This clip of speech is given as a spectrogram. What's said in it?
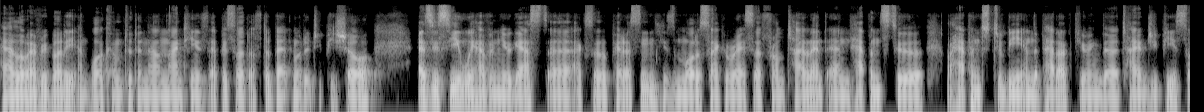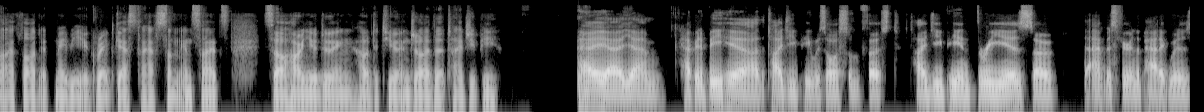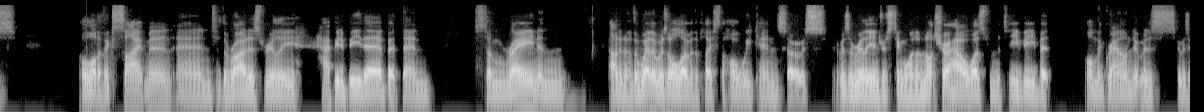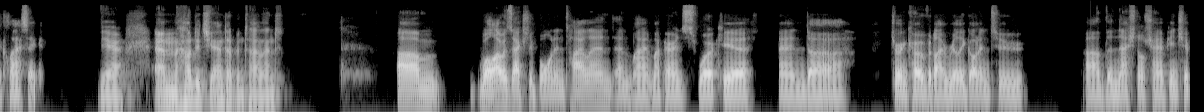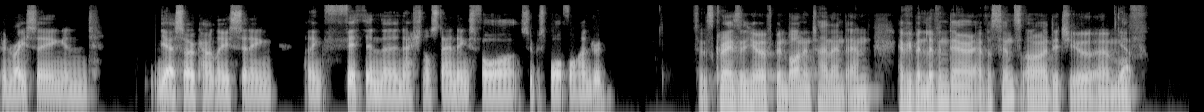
Hello, everybody, and welcome to the now 19th episode of the Bad MotoGP show. As you see, we have a new guest, uh, Axel Pedersen. He's a motorcycle racer from Thailand and happens to or happened to be in the paddock during the Thai GP. So I thought it may be a great guest to have some insights. So, how are you doing? How did you enjoy the Thai GP? Hey, uh, yeah, I'm happy to be here. Uh, the Thai GP was awesome. First Thai GP in three years. So the atmosphere in the paddock was a lot of excitement, and the riders really happy to be there. But then some rain, and I don't know, the weather was all over the place the whole weekend. So it was it was a really interesting one. I'm not sure how it was from the TV, but on the ground, it was it was a classic. Yeah. Um, how did you end up in Thailand? Um, well, I was actually born in Thailand, and my my parents work here. And uh, during COVID, I really got into uh, the national championship in racing, and yeah, so currently sitting, I think fifth in the national standings for Super Sport 400. So it's crazy. You have been born in Thailand, and have you been living there ever since, or did you uh, move?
